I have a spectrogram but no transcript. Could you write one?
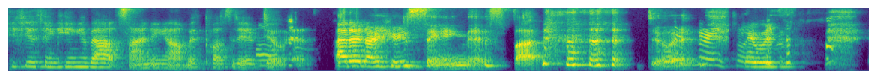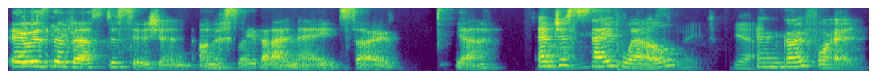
if you're thinking about signing up with Positive, oh. do it. I don't know who's seeing this, but do it. It was it was the best decision, honestly, that I made. So yeah. And oh, just save well yeah. and go for it.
